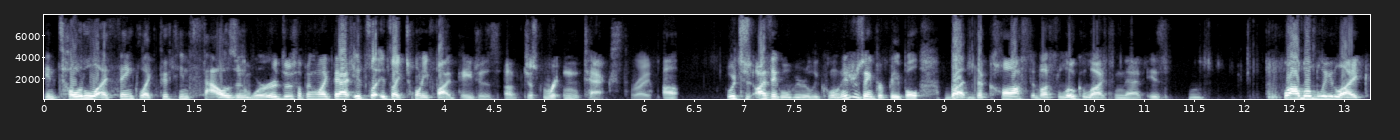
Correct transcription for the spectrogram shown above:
in total, I think like fifteen thousand words or something like that. It's it's like twenty five pages of just written text. Right. Uh, which I think will be really cool and interesting for people. But the cost of us localizing that is probably like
